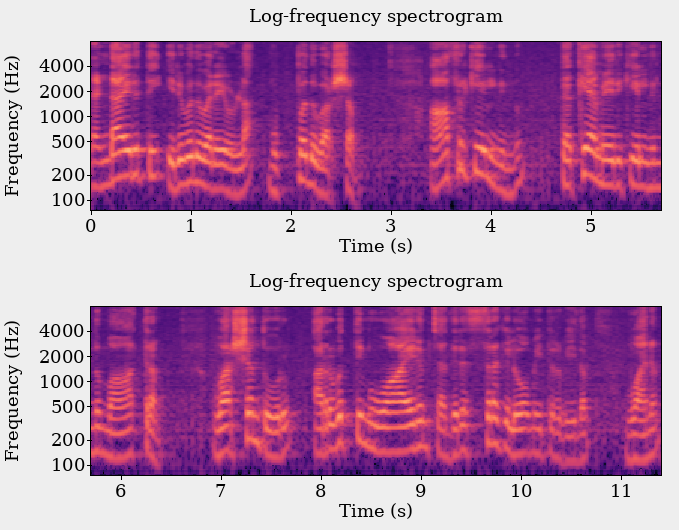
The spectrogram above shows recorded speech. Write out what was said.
രണ്ടായിരത്തി ഇരുപത് വരെയുള്ള മുപ്പത് വർഷം ആഫ്രിക്കയിൽ നിന്നും തെക്കേ അമേരിക്കയിൽ നിന്നും മാത്രം വർഷം തോറും അറുപത്തി മൂവായിരം ചതുരശ്ര കിലോമീറ്റർ വീതം വനം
